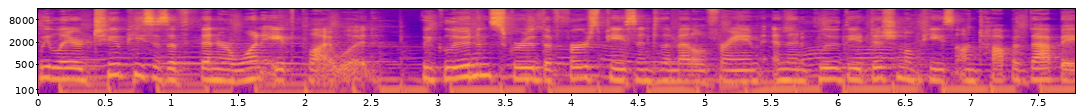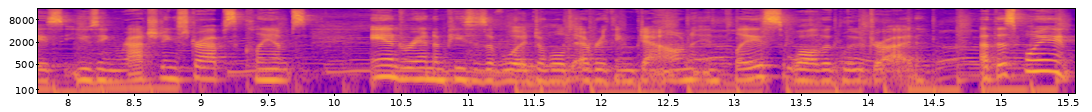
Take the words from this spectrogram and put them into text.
we layered two pieces of thinner 1 8 plywood. We glued and screwed the first piece into the metal frame and then glued the additional piece on top of that base using ratcheting straps, clamps, and random pieces of wood to hold everything down in place while the glue dried. At this point,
